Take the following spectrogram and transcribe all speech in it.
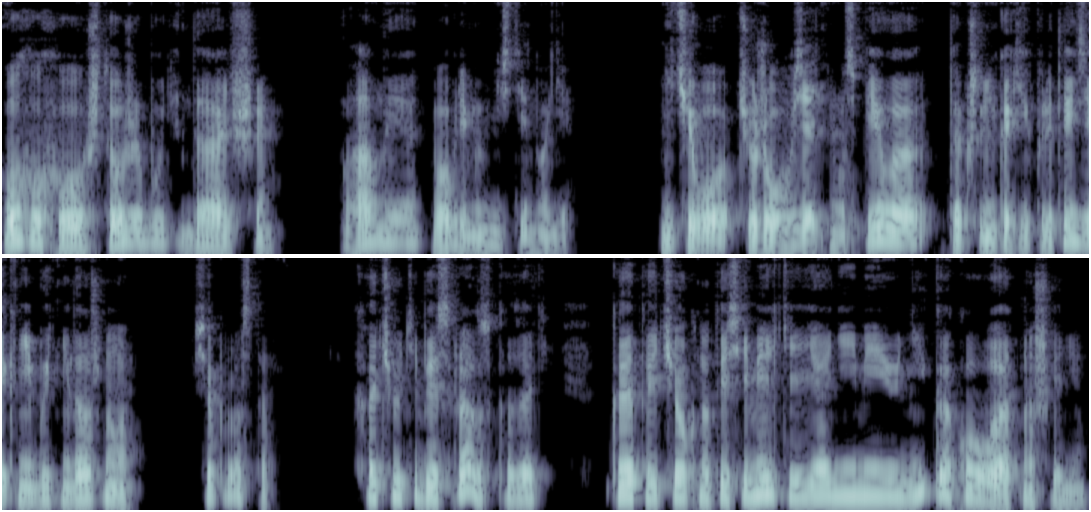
Ох-охо, что же будет дальше? Главное – вовремя унести ноги. Ничего чужого взять не успела, так что никаких претензий к ней быть не должно. Все просто. Хочу тебе сразу сказать, к этой чокнутой семейке я не имею никакого отношения,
